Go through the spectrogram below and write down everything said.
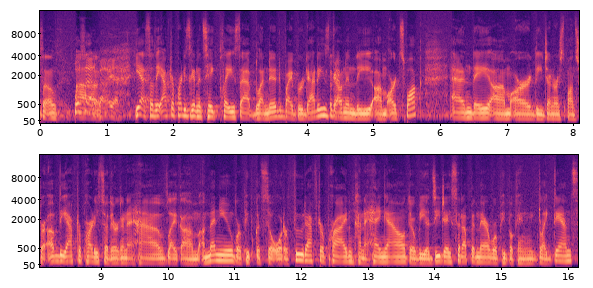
So What's that about? Yeah. Yeah, so the after party is going to take place at Blended by Brew Daddies Okay. down in the um, Arts Walk, and they um, are the generous sponsor of the after party. So they're going to have like um, a menu where people could still order food after Pride and kind of hang out. There'll be a DJ set up in there where people can like dance,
